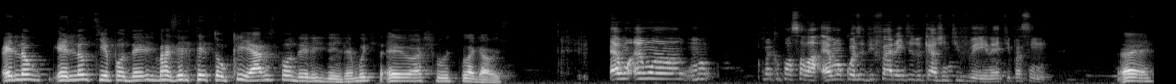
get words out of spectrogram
Ele não, ele não tinha poderes, mas ele tentou criar os poderes dele. É muito, eu acho muito legal isso. É uma, é uma, uma- Como é que eu posso falar? É uma coisa diferente do que a gente vê, né? Tipo assim. É,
